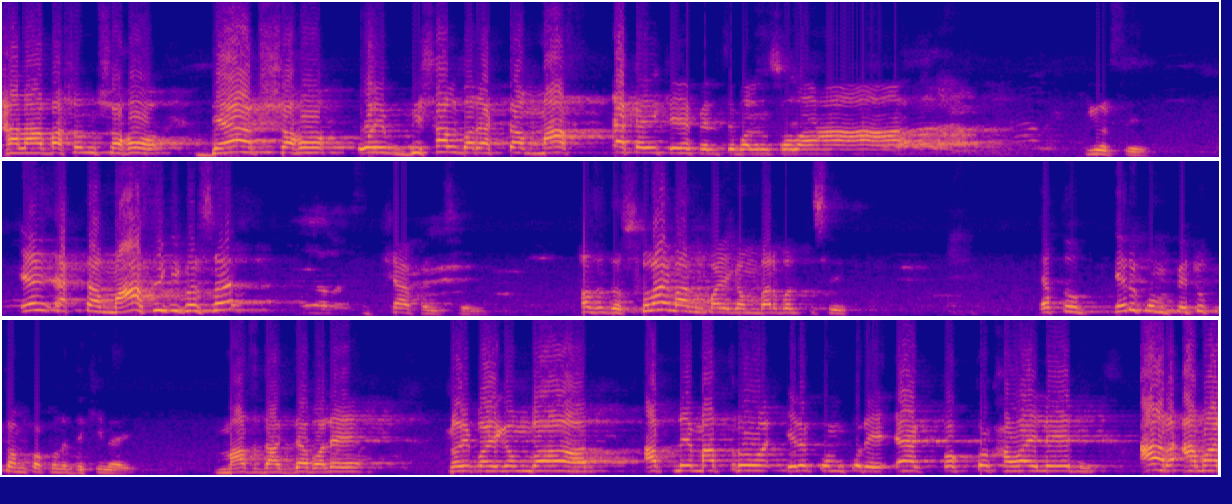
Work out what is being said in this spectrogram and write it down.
থালা বাসন সহ, ব্যাগ সহ, ওই বিশাল বড় একটা মাছ একাই খেয়ে ফেলছে, বলেন সোলার কি করছে? এই একটা মাছই কি করছে? খেয়ে ফেলছে। হজরত সুলাইমান পয়গম্বর বলতেছে, এত এরকম পেটুক্তম কখনো দেখি নাই। মাছ ডাক দেয়া বলে পয়গম্বর, আপনি মাত্র এরকম করে এক পক্ত খাওয়াইলেন, আর আমার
